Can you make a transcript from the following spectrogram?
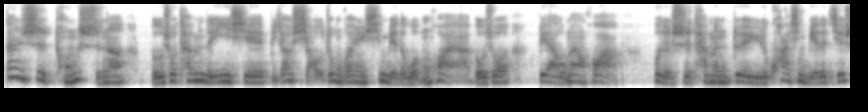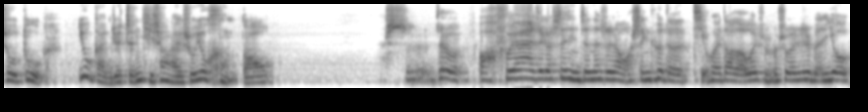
但是同时呢，比如说他们的一些比较小众关于性别的文化呀，比如说 BL 漫画，或者是他们对于跨性别的接受度，又感觉整体上来说又很高。是，就哇，福原爱这个事情真的是让我深刻的体会到了为什么说日本又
